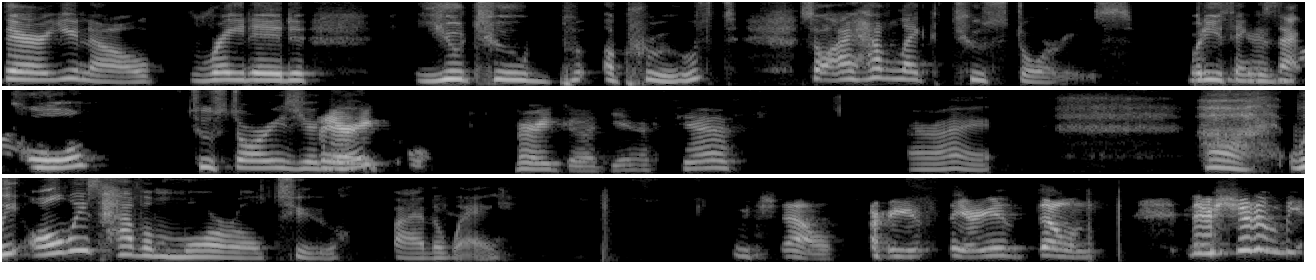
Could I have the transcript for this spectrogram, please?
they're, you know, rated YouTube approved. So, I have like two stories. What do you think? Is that cool? Two stories, you're Very good? cool. Very good. Yes, yes. All right. we always have a moral too, by the way. Michelle, are you serious? Don't. There shouldn't be.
